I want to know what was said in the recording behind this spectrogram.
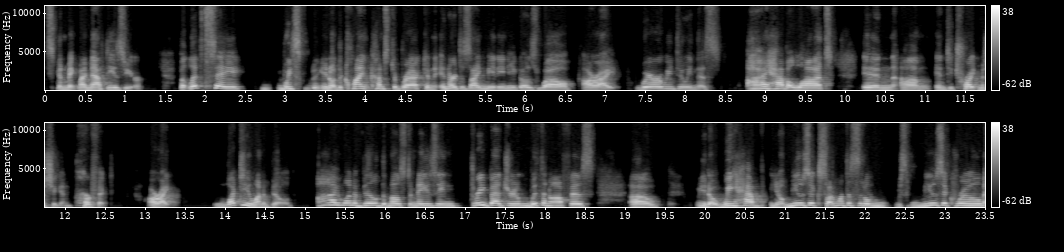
It's going to make my math easier. But let's say we you know the client comes to breck and in our design meeting he goes well all right where are we doing this? I have a lot in um, in detroit michigan. Perfect. All right what do you want to build? I want to build the most amazing three bedroom with an office. Uh, you know we have you know music so i want this little music room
